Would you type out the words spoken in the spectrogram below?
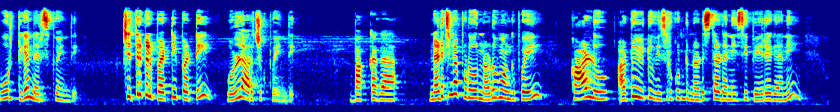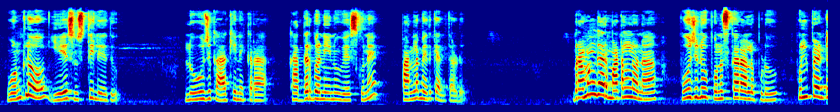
పూర్తిగా నెరిసిపోయింది. చిత్రికలు పట్టి పట్టి ఒళ్ళు అరుచుకుపోయింది. బక్కగా నడిచినప్పుడు నడుము వంగిపోయి కాళ్ళు అటు ఇటు విసురుకుంటూ నడుస్తాడనేసి పేరే గాని ఒంట్లో ఏ సుస్థి లేదు. లూజు కాకి నికర కద్దర్బనీను వేసుకునే పండ్ల మీదకి వెళ్తాడు. బ్రహ్మంగారి మఠంలోన పూజలు పునస్కారాలప్పుడు ఫుల్ పెంట్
